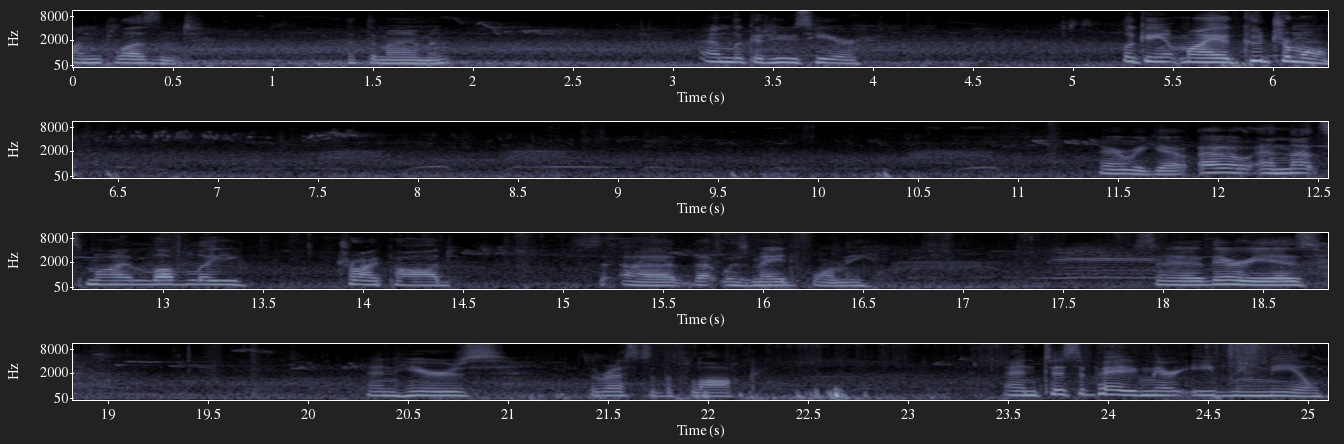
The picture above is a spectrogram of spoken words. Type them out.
unpleasant at the moment. And look at who's here. Looking at my accoutrement. There we go. Oh, and that's my lovely tripod uh, that was made for me. So there he is. And here's the rest of the flock. Anticipating their evening meal.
